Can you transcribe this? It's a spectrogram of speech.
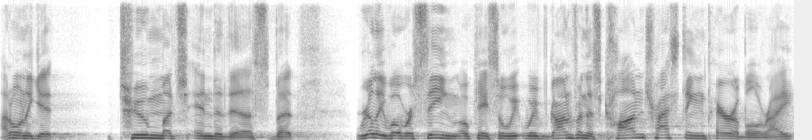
I don't want to get too much into this, but really what we're seeing, okay, so we, we've gone from this contrasting parable, right?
